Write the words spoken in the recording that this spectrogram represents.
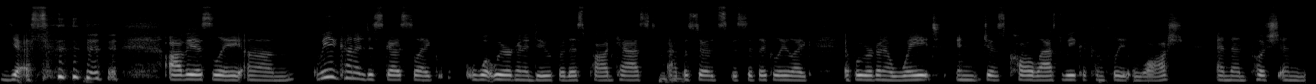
Yes. Obviously, um, we had kind of discussed like what we were going to do for this podcast Mhm. episode specifically, like if we were going to wait and just call last week a complete wash and then push and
